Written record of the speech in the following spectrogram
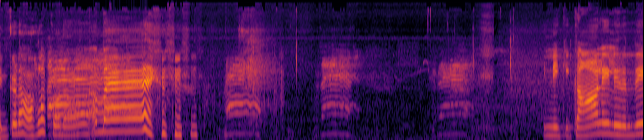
எங்கடா ஆளக்கோணம் அம்மா. இன்னைக்கு காலையிலிருந்தே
